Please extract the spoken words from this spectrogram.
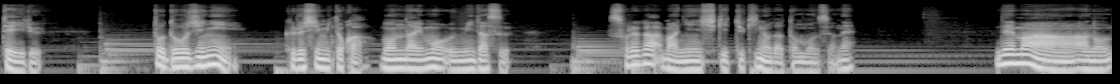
ていると同時に苦しみとか問題も生み出す。それが、まあ、認識っていう機能だと思うんですよね。で、まあ、あの、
